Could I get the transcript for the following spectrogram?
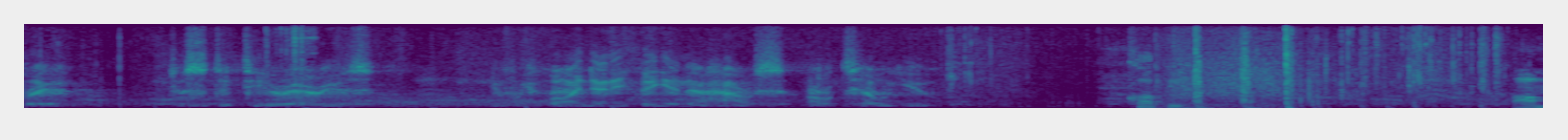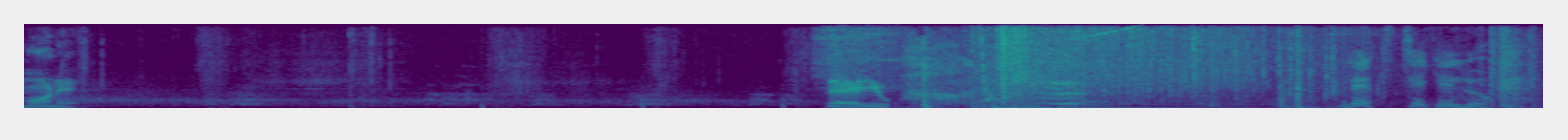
clear. Just stick to your areas. If we find anything in the house, I'll tell you. Copy. I'm on it. There you... Let's take a look.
